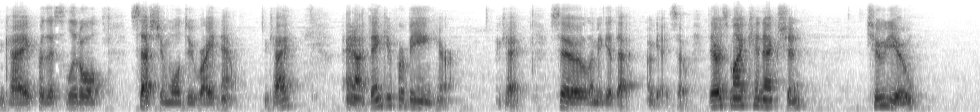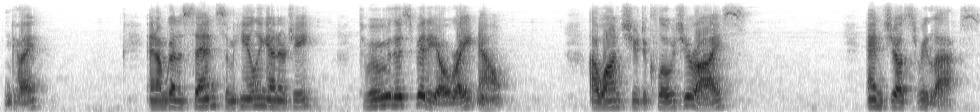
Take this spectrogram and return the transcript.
okay, for this little session we'll do right now, okay? And I thank you for being here, okay? So let me get that. Okay, so there's my connection to you, okay? And I'm going to send some healing energy through this video right now I want you to close your eyes and just relax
